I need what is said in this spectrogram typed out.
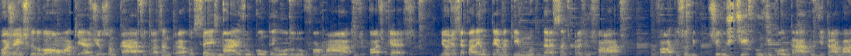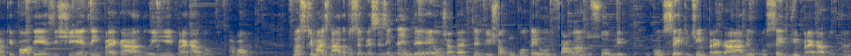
Oi, gente, tudo bom? Aqui é Gilson Castro trazendo para vocês mais um conteúdo no formato de podcast. E hoje eu separei um tema aqui muito interessante para a gente falar. Vou falar aqui sobre os tipos de contratos de trabalho que podem existir entre empregado e empregador, tá bom? Antes de mais nada, você precisa entender, ou já deve ter visto algum conteúdo falando sobre o conceito de empregado e o conceito de empregador, né?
